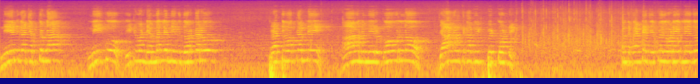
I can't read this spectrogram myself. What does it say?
నేనుగా చెప్తున్నా మీకు ఇటువంటి ఎమ్మెల్యే మీకు దొరకరు. ప్రతి ఒక్కరిని ఆమెను మీరు కోవూరులో జాగ్రత్తగా పెట్టుకోండి. అంతకంటే చెప్పేది కూడా ఏం లేదు.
